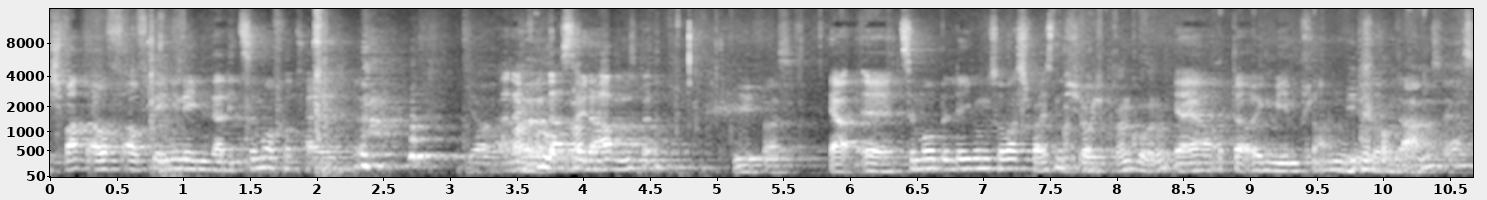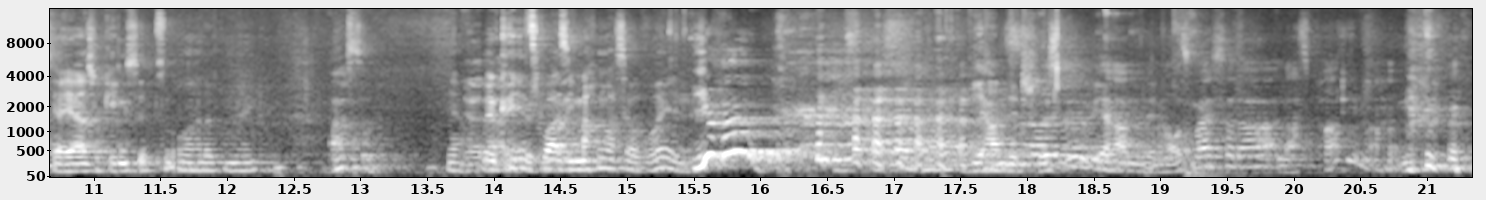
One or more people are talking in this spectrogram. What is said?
Ich warte auf, auf denjenigen, der die Zimmer verteilt. ja, dann kommt das heute Abend. Wie, was? Ja, äh, Zimmerbelegung, sowas, ich weiß nicht. Glaube ich Branko, oder? Ja, ja, ob da irgendwie ein Plan Wie, der kommt abends erst? Ja, ja, so gegen 17 Uhr hat er gemeint. Ach so. Ja, wir können jetzt quasi machen, was wir wollen. Wir haben den Schlüssel, wir haben den Hausmeister da. Lass Party machen.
